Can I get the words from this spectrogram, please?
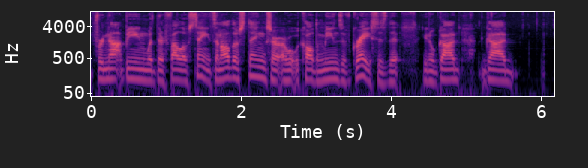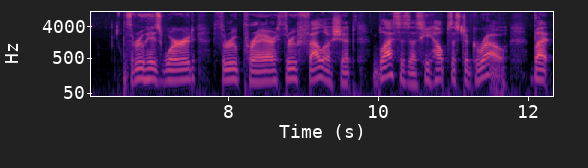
for not being with their fellow saints, and all those things are, are what we call the means of grace. Is that you know God God through His Word, through prayer, through fellowship, blesses us. He helps us to grow. But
